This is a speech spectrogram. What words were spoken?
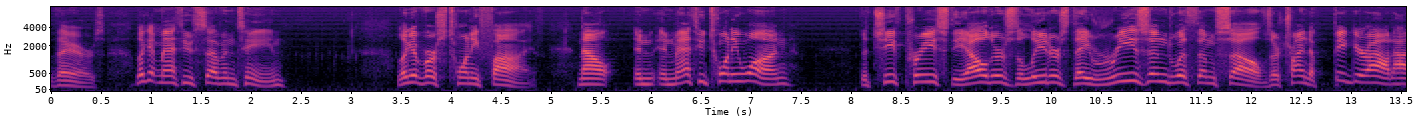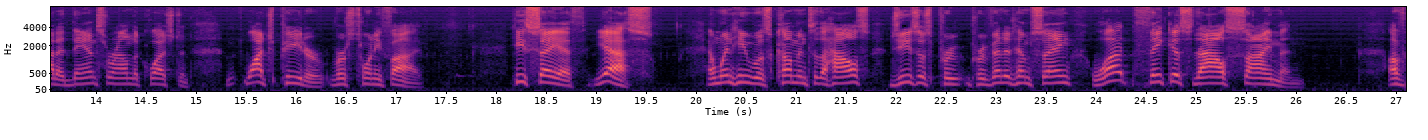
theirs. Look at Matthew 17. Look at verse 25. Now, in, in Matthew 21, the chief priests, the elders, the leaders, they reasoned with themselves. They're trying to figure out how to dance around the question. Watch Peter, verse 25. He saith, Yes. And when he was come into the house, Jesus pre- prevented him, saying, What thinkest thou, Simon? Of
